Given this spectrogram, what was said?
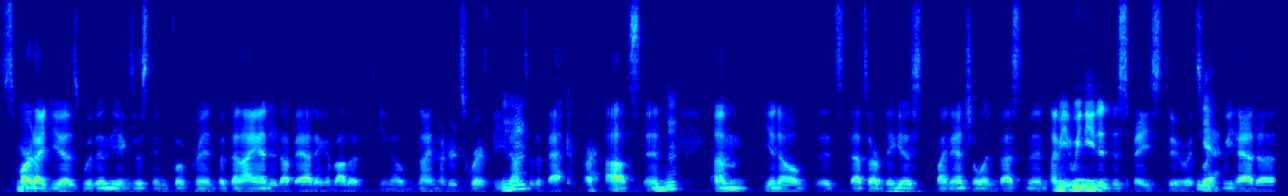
smart ideas within the existing footprint. But then I ended up adding about a you know 900 square feet Mhm. onto the back of our house, and Mhm. um, you know, it's that's our biggest financial investment. I mean, we needed the space too. It's Yeah. like we had a,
